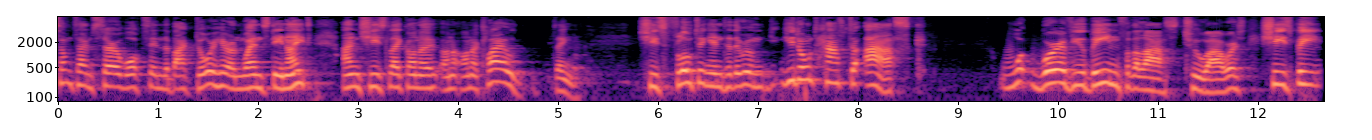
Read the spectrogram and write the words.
Sometimes Sarah walks in the back door here on Wednesday night and she's like on a, on a, on a cloud thing. She's floating into the room. You don't have to ask, where have you been for the last two hours? She's been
